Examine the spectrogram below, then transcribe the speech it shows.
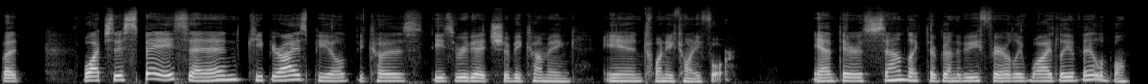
But watch this space and keep your eyes peeled because these rebates should be coming in 2024. And they sound like they're going to be fairly widely available.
